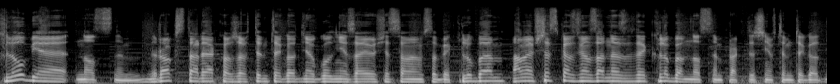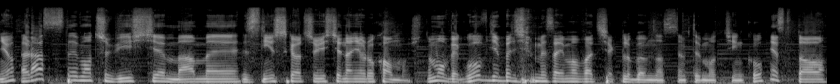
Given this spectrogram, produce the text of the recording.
klubie nocnym. Rockstar jako, że w tym tygodniu ogólnie zajął się samym sobie klubem. Mamy wszystko związane z klubem nocnym praktycznie w tym tygodniu. Raz z tym oczywiście mamy zniżkę oczywiście na nieruchomość. No mówię, głównie będziemy zajmować się klubem nocnym w tym odcinku. Jest to,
